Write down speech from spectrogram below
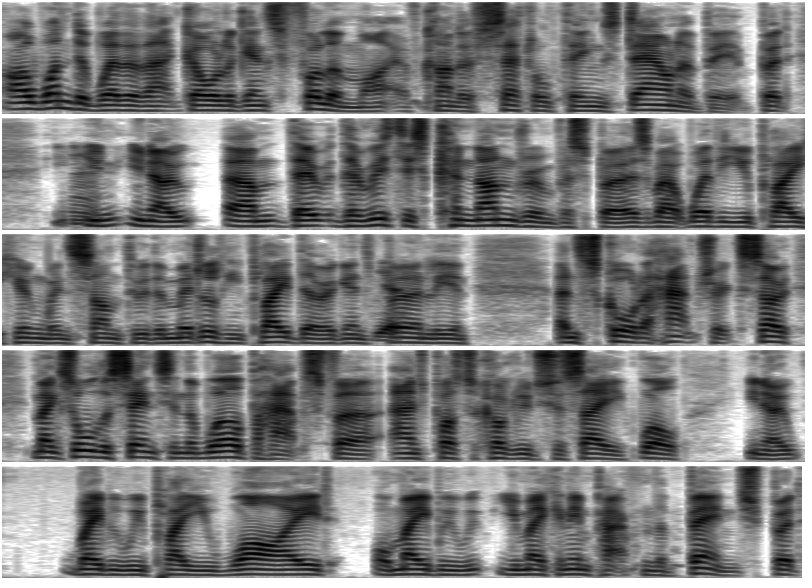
I wonder whether that goal against Fulham might have kind of settled things down a bit. But mm. you, you, know, um, there there is this conundrum for Spurs about whether you play Heung-min Son through the middle. He played there against yeah. Burnley and, and scored a hat trick. So it makes all the sense in the world, perhaps, for Ange Postecoglou to say, well, you know, maybe we play you wide, or maybe we, you make an impact from the bench. But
